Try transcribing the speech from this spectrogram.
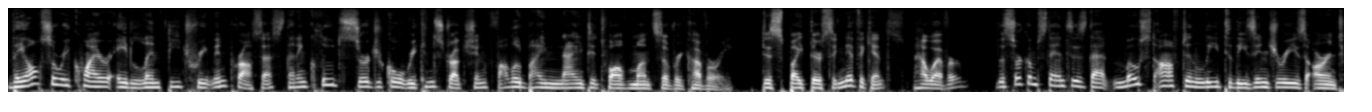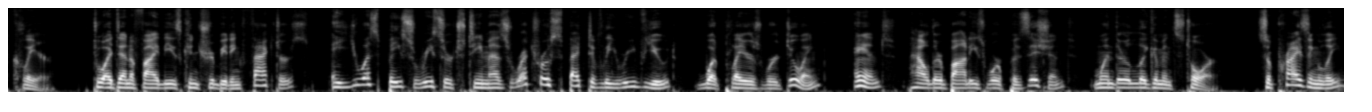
They also require a lengthy treatment process that includes surgical reconstruction followed by 9 to 12 months of recovery. Despite their significance, however, the circumstances that most often lead to these injuries aren't clear. To identify these contributing factors, a US based research team has retrospectively reviewed what players were doing and how their bodies were positioned when their ligaments tore. Surprisingly,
